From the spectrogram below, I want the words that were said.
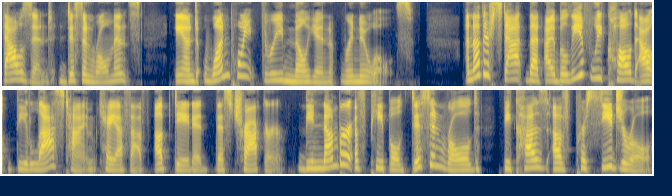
thousand disenrollments and 1.3 million renewals. Another stat that I believe we called out the last time KFF updated this tracker the number of people disenrolled because of procedural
